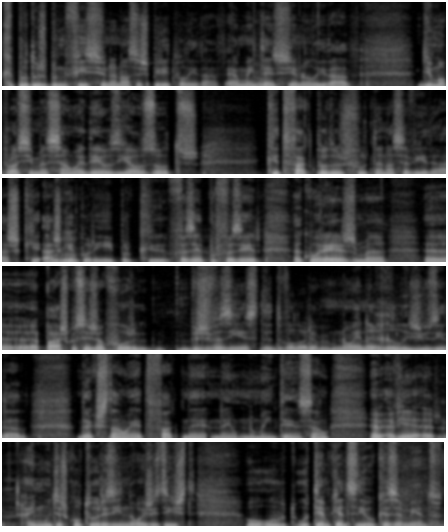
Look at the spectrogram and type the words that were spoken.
que produz benefício na nossa espiritualidade. É uma hum. intencionalidade de uma aproximação a Deus e aos outros que de facto produz fruto na nossa vida. Acho que, acho uhum. que é uhum. por aí, porque fazer por fazer, a quaresma, a, a Páscoa, seja o que for, esvazia-se de, de, valor. Uhum. Não é na religiosidade da questão, é de facto na, na, numa intenção. Havia em muitas culturas, e ainda hoje existe, o, o, o tempo que antecedia o casamento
